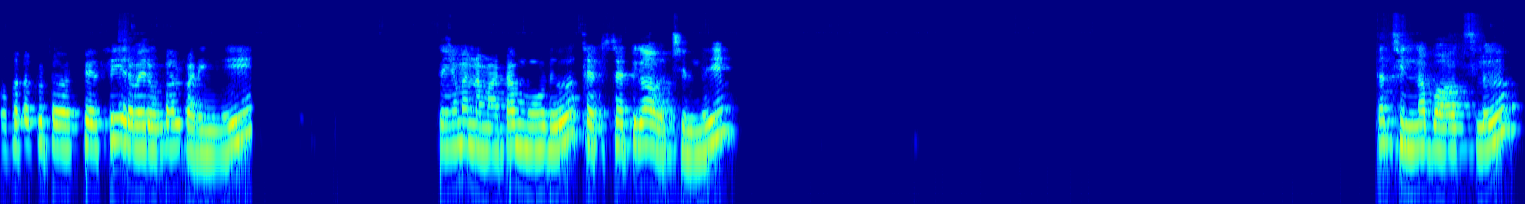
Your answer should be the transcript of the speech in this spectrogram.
ఒకటొకటి వచ్చేసి ఇరవై రూపాయలు పడింది. సేమ్ అన్నమాట మూడు సెట్ సెట్గా వచ్చింది. ఇంకా చిన్న బాక్స్లు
